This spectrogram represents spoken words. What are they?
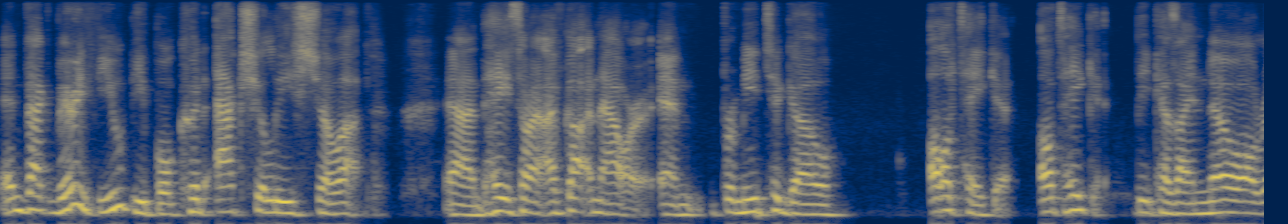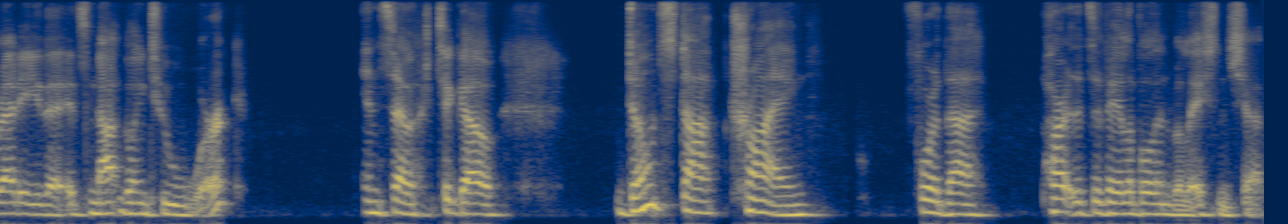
In fact, very few people could actually show up. And hey, sorry, I've got an hour, and for me to go, I'll take it. I'll take it because I know already that it's not going to work. And so to go, don't stop trying for the part that's available in relationship.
